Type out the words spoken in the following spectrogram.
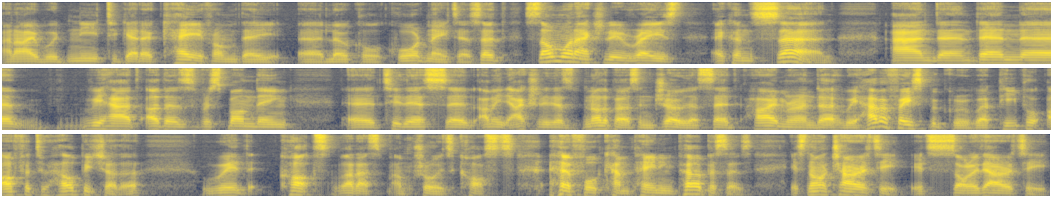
and I would need to get okay from the uh, local coordinator. So someone actually raised a concern, and, and then uh, we had others responding. Uh, to this, uh, I mean, actually, there's another person, Joe, that said, "Hi, Miranda. We have a Facebook group where people offer to help each other with costs. Well, that's I'm sure it's costs for campaigning purposes. It's not charity; it's solidarity.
